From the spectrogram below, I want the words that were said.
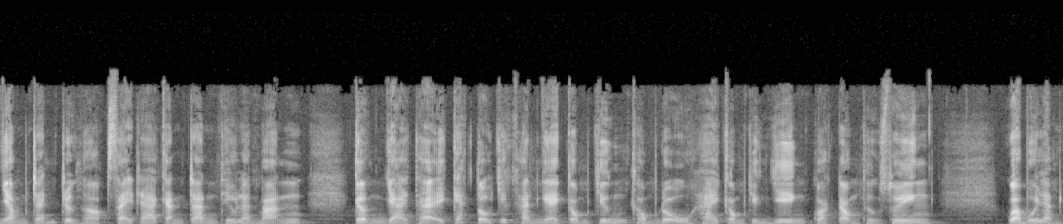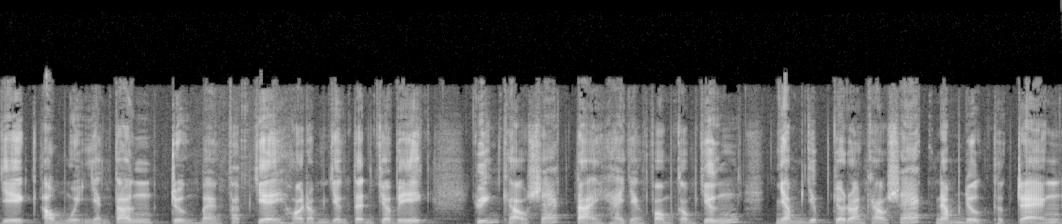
nhằm tránh trường hợp xảy ra cạnh tranh thiếu lành mạnh. Cần giải thể các tổ chức hành nghề công chứng không đủ hai công chứng viên hoạt động thường xuyên. Qua buổi làm việc, ông Nguyễn Văn Tân, trưởng ban pháp chế Hội đồng dân tỉnh cho biết, chuyến khảo sát tại hai văn phòng công chứng nhằm giúp cho đoàn khảo sát nắm được thực trạng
